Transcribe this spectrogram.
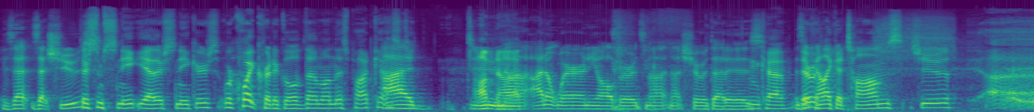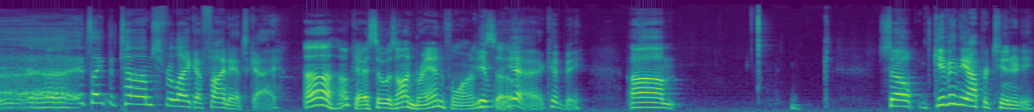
Is that is that shoes? There's some sneak. Yeah, there's sneakers. We're quite critical of them on this podcast. I do I'm not. not. I don't wear any Allbirds. Not not sure what that is. Okay. Is There- it kind of like a Toms shoe? Uh, it's like the Toms for like a finance guy. Oh, okay. So it was on brand for him. It- so. Yeah, it could be. Um, so, given the opportunity,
